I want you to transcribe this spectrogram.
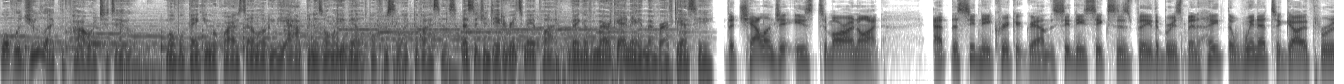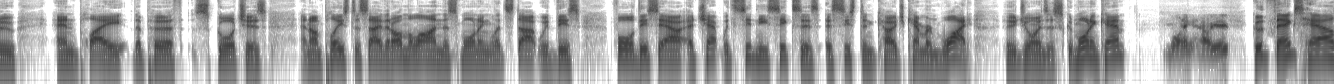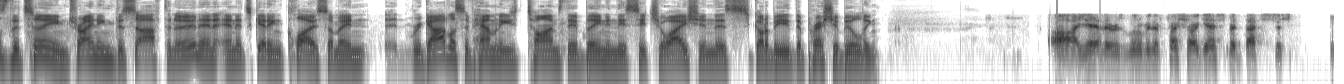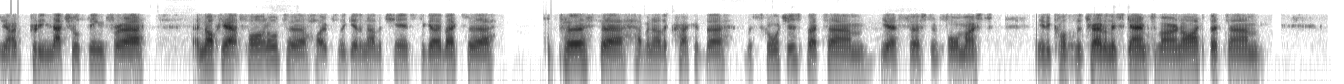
What would you like the power to do? Mobile banking requires downloading the app and is only available for select devices. Message and data rates may apply. Bank of America and a member FDIC. The Challenger is tomorrow night at the Sydney Cricket Ground. The Sydney Sixers v the Brisbane Heat, the winner to go through and play the Perth Scorchers. And I'm pleased to say that on the line this morning, let's start with this for this hour, a chat with Sydney Sixers assistant coach Cameron White, who joins us. Good morning, Cam. Morning, how are you? Good, thanks. How's the team training this afternoon? And, and it's getting close. I mean, regardless of how many times they've been in this situation, there's got to be the pressure building. Oh, yeah, there is a little bit of pressure, I guess, but that's just, you know, a pretty natural thing for a, a knockout final to hopefully get another chance to go back to, uh, to Perth, uh, have another crack at the, the Scorchers. But, um, yeah, first and foremost, need to concentrate on this game tomorrow night. But, um,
